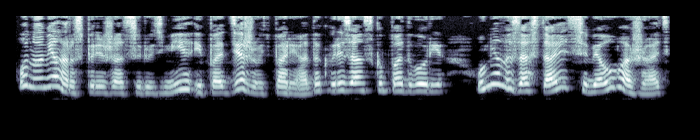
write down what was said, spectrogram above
Он умел распоряжаться людьми и поддерживать порядок в Рязанском подворье, умело заставить себя уважать,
